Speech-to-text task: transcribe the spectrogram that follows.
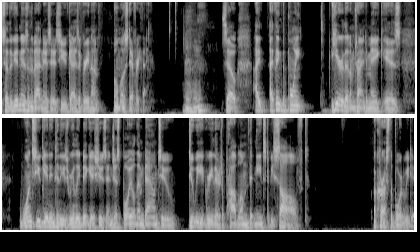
So the good news and the bad news is you guys agreed on almost everything. Mm-hmm. So I, I think the point here that I'm trying to make is once you get into these really big issues and just boil them down to do we agree there's a problem that needs to be solved? Across the board, we do.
